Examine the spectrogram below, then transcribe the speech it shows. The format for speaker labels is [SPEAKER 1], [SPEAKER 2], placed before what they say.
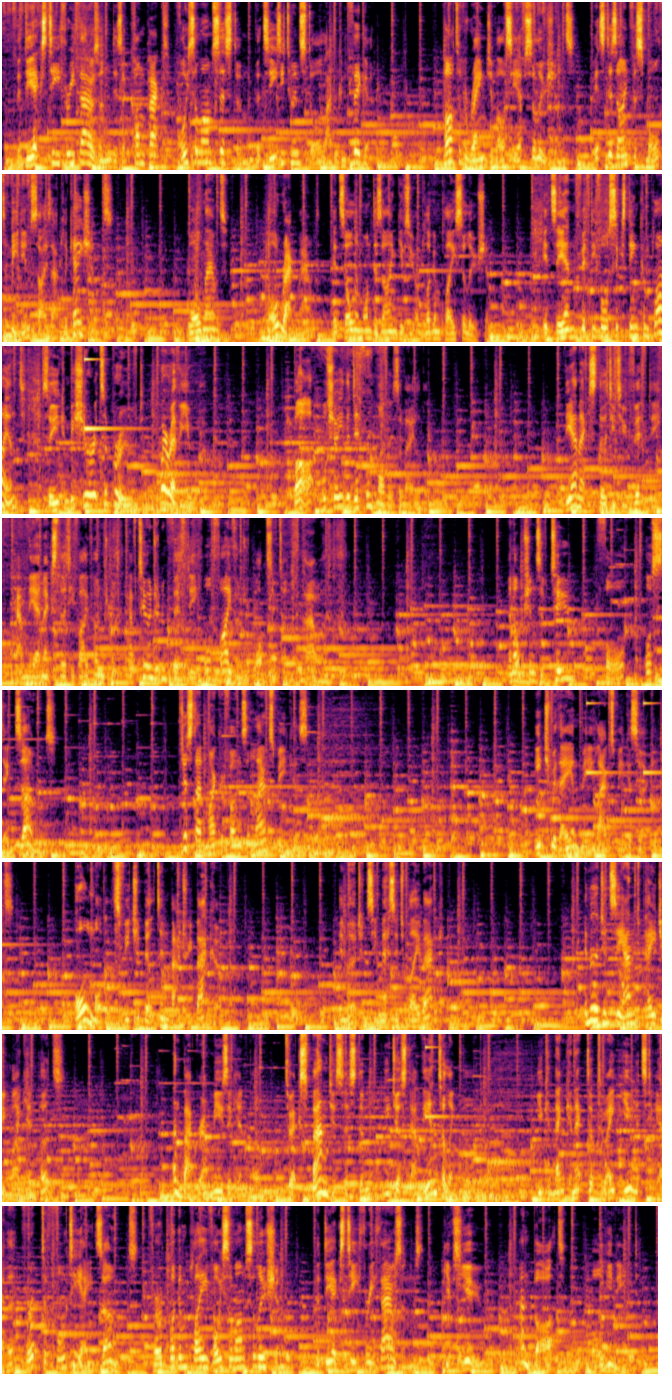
[SPEAKER 1] The DXT3000 is a compact voice alarm system that's easy to install and configure. Part of a range of RCF solutions, it's designed for small to medium size applications. Wall mount or rack mount, its all-in-one design gives you a plug-and-play solution. It's EN 5416 compliant, so you can be sure it's approved wherever you work. Bart will show you the different models available. The MX3250 and the MX3500 have 250 or 500 watts of total power. And options of 2, 4 or 6 zones. Just add microphones and loudspeakers, each with A and B loudspeaker circuits. All models feature built-in battery backup, emergency message playback, emergency and paging mic inputs, and background music input. To expand your system, you just add the interlink board. You can then connect up to 8 units together for up to 48 zones. For a plug-and-play voice alarm solution, the DXT3000 gives you, and Bart, all you need.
